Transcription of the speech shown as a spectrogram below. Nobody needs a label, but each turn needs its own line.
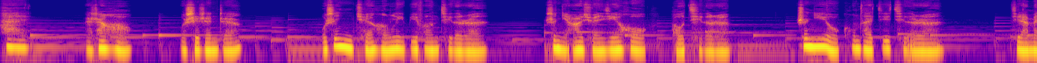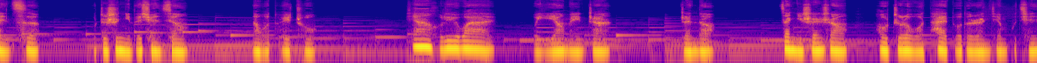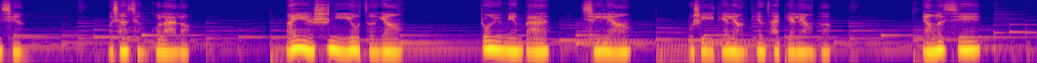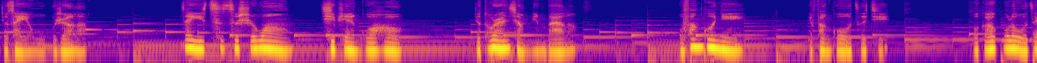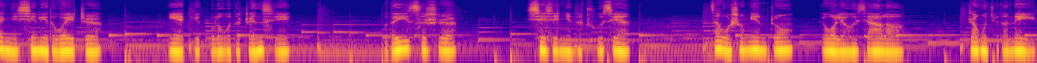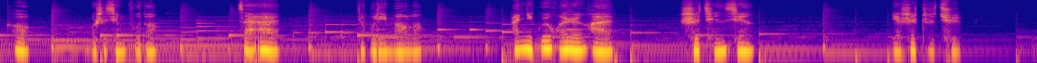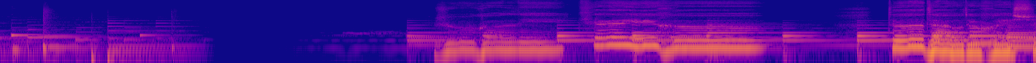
嗨，晚上好，我是真真。我是你权衡利弊放弃的人，是你二选一后抛弃的人，是你有空才记起的人。既然每次我只是你的选项，那我退出。偏爱和例外，我一样没占。真的，在你身上透支了我太多的人间不清醒。我想醒过来了，满眼是你又怎样？终于明白，心凉不是一天两天才变凉的，凉了心就再也捂不热了。在一次次失望、欺骗过后，就突然想明白了，我放过你，也放过我自己。我高估了我在你心里的位置。你也低估了我的真心。我的意思是，谢谢你的出现，在我生命中给我留下了，让我觉得那一刻我是幸福的。再爱就不礼貌了，而你归还人海，是清醒，也是知趣。
得到的会是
